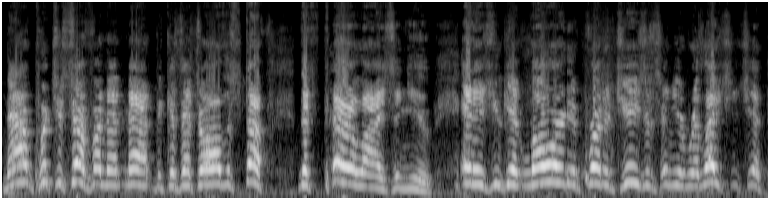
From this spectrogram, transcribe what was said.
Now put yourself on that mat because that's all the stuff that's paralyzing you. And as you get lowered in front of Jesus in your relationship,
